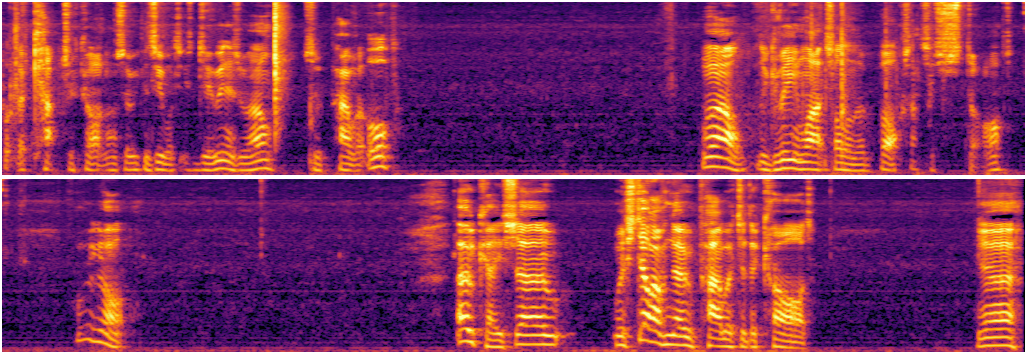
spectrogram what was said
Put the capture card on so we can see what it's doing as well. So power up. Well, the green light's on in the box. That's a start. What we got? Okay, so we still have no power to the card. Yeah.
